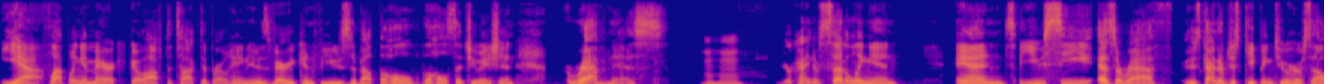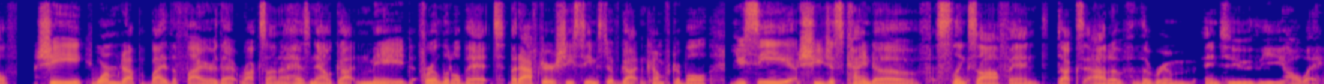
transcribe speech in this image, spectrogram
yeah, Flapwing and Merrick go off to talk to Brohane, who's very confused about the whole the whole situation. Ravnus, hmm you're kind of settling in, and you see Ezarath, who's kind of just keeping to herself. She warmed up by the fire that Roxana has now gotten made for a little bit, but after she seems to have gotten comfortable, you see she just kind of slinks off and ducks out of the room into the hallway.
